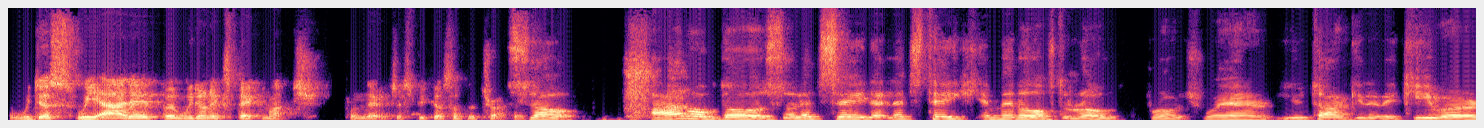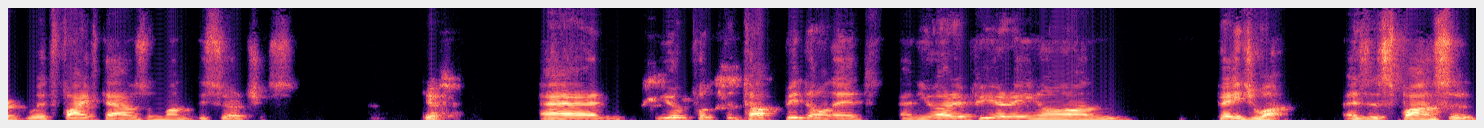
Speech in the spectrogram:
we just we added but we don't expect much from there just because of the traffic. So out of those so let's say that let's take a middle of the road approach where you targeted a keyword with 5000 monthly searches. Yes. And you put the top bid on it and you are appearing on page one as a sponsored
